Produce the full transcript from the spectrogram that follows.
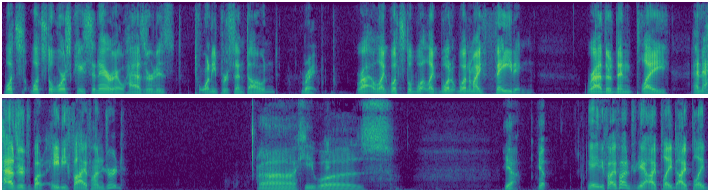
What's what's the worst case scenario? Hazard is twenty percent owned, Right. right? Like what's the what? Like what? What am I fading, rather than play? And Hazard's what eighty five hundred. Uh, he was. Eighty five hundred. Yeah, I played. I played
